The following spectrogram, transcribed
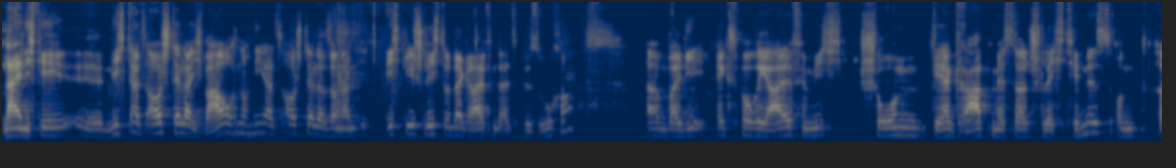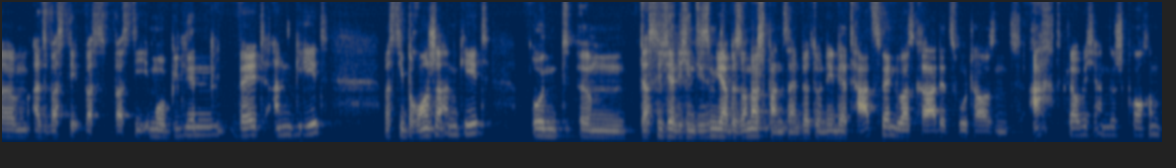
Nein, ich gehe äh, nicht als Aussteller. Ich war auch noch nie als Aussteller, sondern ich gehe schlicht und ergreifend als Besucher, ähm, weil die Expo Real für mich schon der Gradmesser schlechthin ist und ähm, also was die, was, was die Immobilienwelt angeht, was die Branche angeht. Und ähm, das sicherlich in diesem Jahr besonders spannend sein wird. Und in der Tat, Sven, du hast gerade 2008, glaube ich, angesprochen.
